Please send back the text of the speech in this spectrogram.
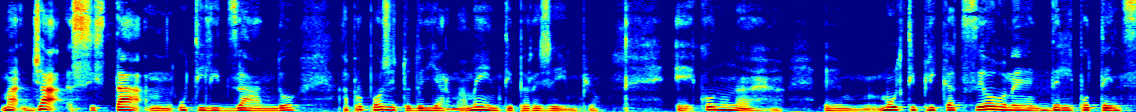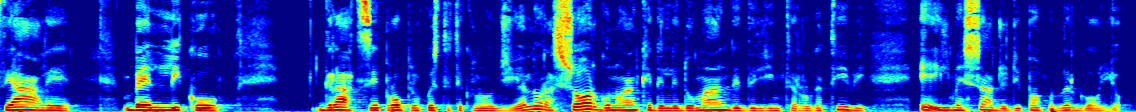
ma già si sta mh, utilizzando a proposito degli armamenti, per esempio, e con una eh, moltiplicazione del potenziale bellico grazie proprio a queste tecnologie. Allora sorgono anche delle domande, degli interrogativi e il messaggio di Papa Bergoglio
